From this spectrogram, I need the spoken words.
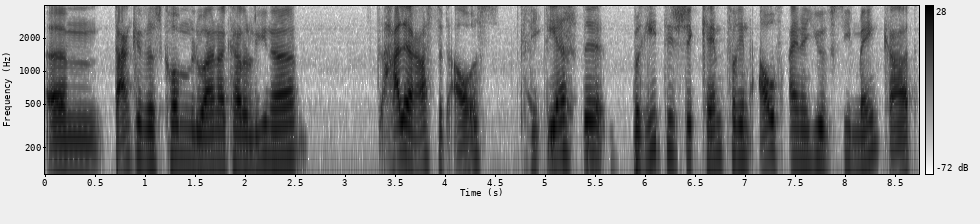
Ähm, danke fürs Kommen, Luana Carolina. Halle rastet aus. Die erste britische Kämpferin auf einer UFC Maincard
